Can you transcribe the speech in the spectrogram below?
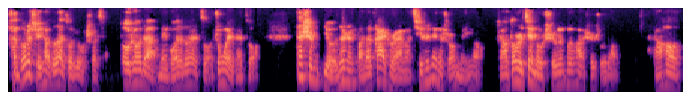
很多的学校都在做这种设想，欧洲的、美国的都在做，中国也在做。但是有的人把它盖出来嘛，其实那个时候没有，然后都是建筑师跟规划师主导的，然后，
